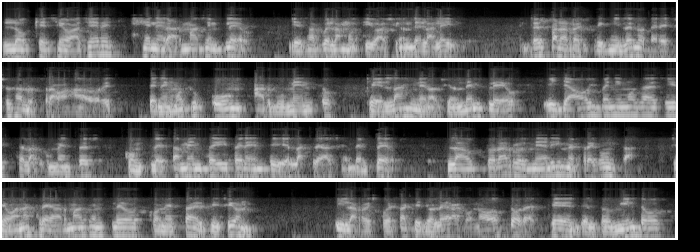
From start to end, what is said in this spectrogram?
lo que se va a hacer es generar más empleo y esa fue la motivación de la ley. Entonces, para restringirle los derechos a los trabajadores, tenemos un argumento que es la generación de empleo y ya hoy venimos a decir que el argumento es completamente diferente y es la creación de empleo. La doctora Rosemary me pregunta, ¿se van a crear más empleos con esta decisión? Y la respuesta que yo le hago, no doctora, es que desde el 2002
